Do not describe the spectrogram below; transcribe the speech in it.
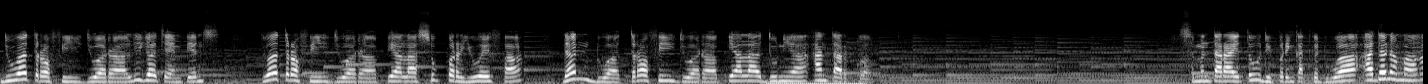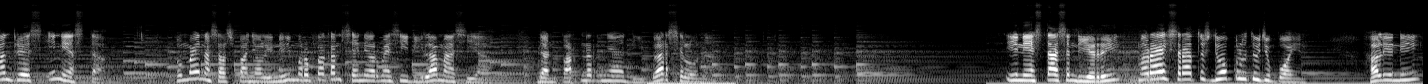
2 trofi juara Liga Champions, 2 trofi juara Piala Super UEFA, dan 2 trofi juara Piala Dunia antar klub. Sementara itu di peringkat kedua ada nama Andres Iniesta. Pemain asal Spanyol ini merupakan senior Messi di La Masia dan partnernya di Barcelona. Iniesta sendiri meraih 127 poin. Hal ini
